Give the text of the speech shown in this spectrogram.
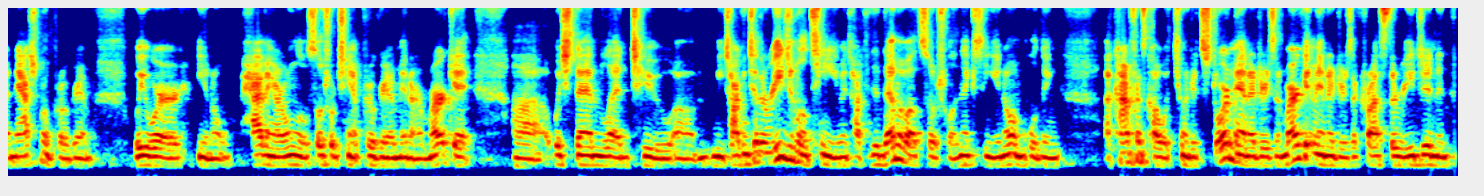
a, national program, we were you know having our own little social champ program in our market, uh, which then led to um, me talking to the regional team and talking to them about social. And next thing you know, I'm holding a conference call with 200 store managers and market managers across the region, and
